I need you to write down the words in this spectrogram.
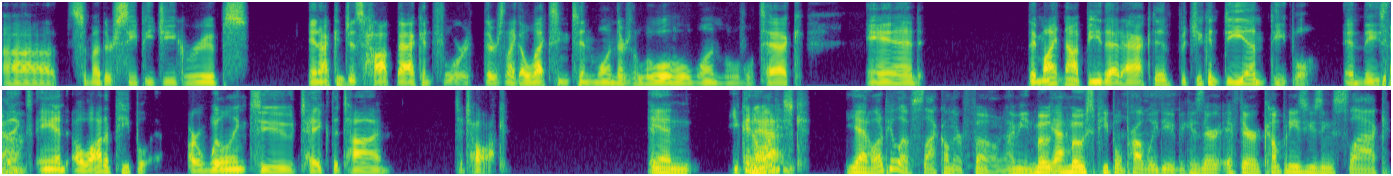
Uh, some other CPG groups, and I can just hop back and forth. There's like a Lexington one. There's a Louisville one, Louisville Tech, and they might not be that active, but you can DM people in these yeah. things, and a lot of people are willing to take the time to talk. And, and you can and ask. People, yeah, a lot of people have Slack on their phone. I mean, mo- yeah. most people probably do because they're if their company's using Slack,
